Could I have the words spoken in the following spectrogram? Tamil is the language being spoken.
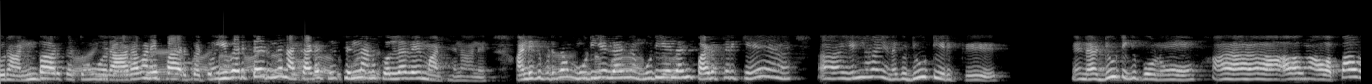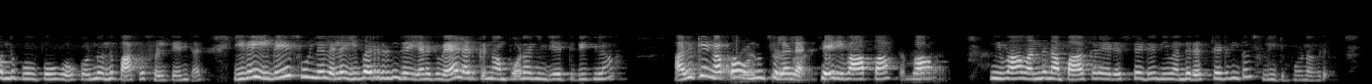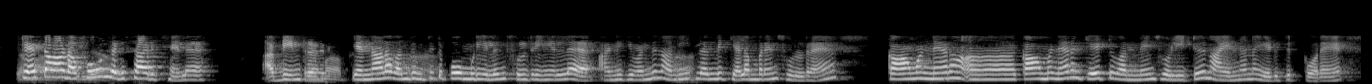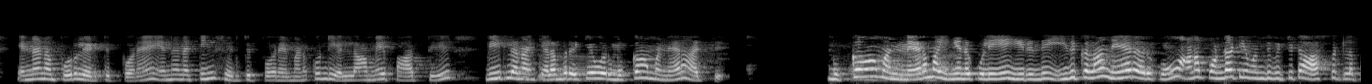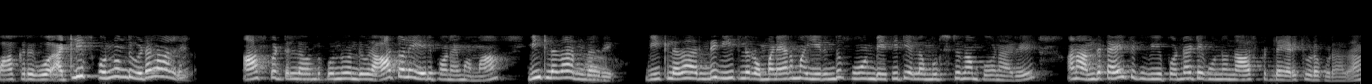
ஒரு அன்பா இருக்கட்டும் ஒரு அரவணைப்பா இருக்கட்டும். இவர்கிட்ட இருந்து நான் கிடைச்சிச்சுன்னு நான் சொல்லவே மாட்டேன் நானு. அன்னைக்கு இப்படிதான் முடியலன்னு முடியலன்னு படுத்திருக்கேன். இல்ல எனக்கு டியூட்டி இருக்கு. நான் டியூட்டிக்கு போகணும். அவங்க அவ அப்பா வந்து கொண்டு வந்து பார்க்க சொல்லிட்டேன்ட்டார். இதே இதே சூழ்நிலையில இவர் இருந்து எனக்கு வேலை இருக்குன்னு நான் போனா நீங்க ஏத்துப்பீங்களா? அதுக்கு எங்க அப்பா ஒண்ணும் சொல்லல. சரி வாப்பா வா. நீ வா வந்து நான் பாக்குறேன் ரெஸ்ட் எடு நீ வந்து ரெஸ்ட் எடுன்னு தான் சொல்லிட்டு போனவரு. கேட்டா நான் போன்ல விசாரிச்சேன்ல. அப்படின்றாரு. என்னால வந்து விட்டுட்டு போக முடியலன்னு சொல்றீங்கல்ல? அன்னைக்கு வந்து நான் வீட்ல இருந்து கிளம்புறேன்னு சொல்றேன். கால் மணி நேரம் மணி நேரம் கேட்டு வந்தேன்னு சொல்லிட்டு நான் என்னென்ன எடுத்துட்டு போறேன்? என்னென்ன பொருள் எடுத்துட்டு போறேன்? என்னென்ன திங்ஸ் எடுத்துட்டு போறேன்? மனக்கொண்டு எல்லாமே பார்த்து வீட்ல நான் கிளம்புறதுக்கே ஒரு முக்கால் மணி நேரம் ஆச்சு. முக்கால் மணி நேரமா இங்கனக்குள்ளேயே இருந்து இதுக்கெல்லாம் நேரம் இருக்கும். ஆனா பொண்டாட்டிய வந்து விட்டுட்டு ஹாஸ்பிட்டல்ல பாக்குறது அட்லீஸ்ட் கொண்டு வந்து விடலாம்ல. ஹாஸ்பிட்டல்ல வந்து கொண்டு வந்து விட ஆட்டோல ஏறி போனேன் மாமா. வீட்ல தான் இருந்தாரு. வீட்ல தான் இருந்து வீட்ல ரொம்ப நேரமா இருந்து ஃபோன் பேசிட்டு எல்லாம் முடிச்சுட்டு தான் போனாரு. ஆனா அந்த டயத்துக்கு பொண்டாட்டிய கொண்டு வந்து ஹாஸ்பிட்டல்ல இறக்கி விடக்கூடாதா?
